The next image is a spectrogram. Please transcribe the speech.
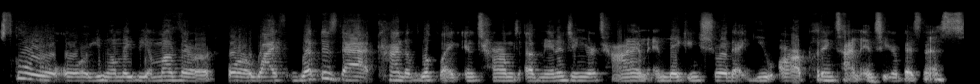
school or, you know, maybe a mother or a wife? What does that kind of look like in terms of managing your time and making sure that you are putting time into your business?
